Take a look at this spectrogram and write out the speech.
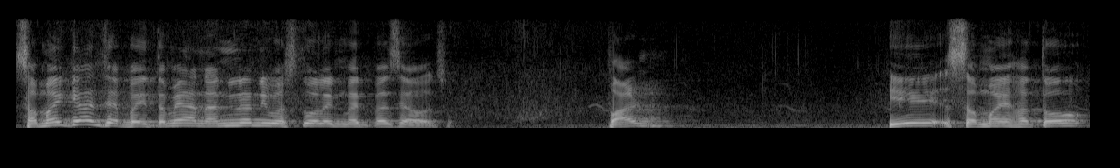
સમય ક્યાં છે ભાઈ? તમે આ નાની નાની વસ્તુઓ લઈને મારી પાસે આવો છો. પણ એ સમય હતો,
